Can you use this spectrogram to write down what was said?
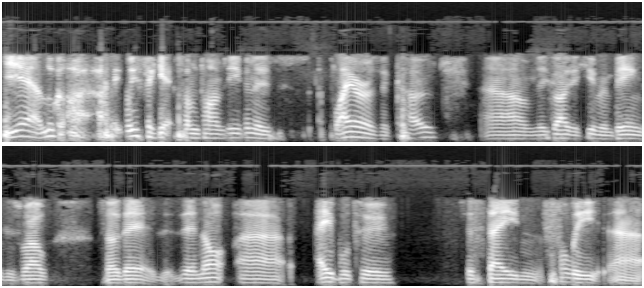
Yeah, look, I, I think we forget sometimes, even as a player, as a coach, um, these guys are human beings as well, so they're they're not uh, able to sustain fully uh,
